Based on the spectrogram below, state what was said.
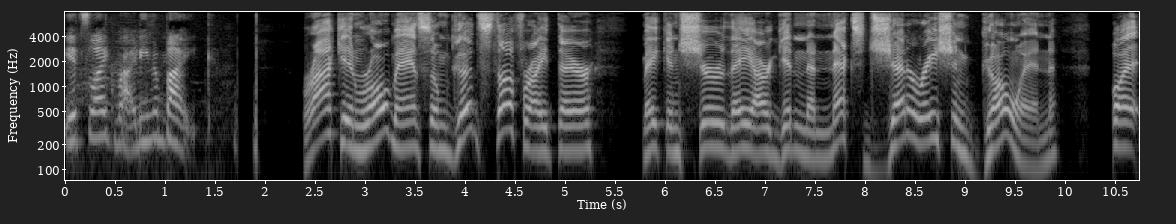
it's like riding a bike. Rock and roll, man. Some good stuff right there. Making sure they are getting the next generation going. But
